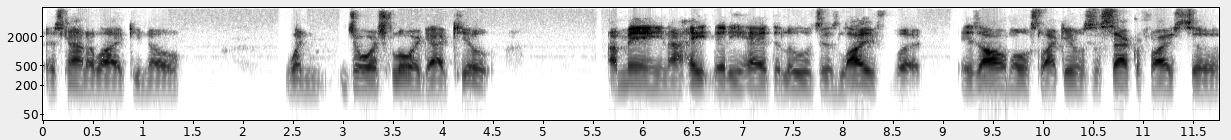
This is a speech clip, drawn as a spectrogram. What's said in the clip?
it's kind of like you know when George Floyd got killed. I mean, I hate that he had to lose his life, but it's almost like it was a sacrifice to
